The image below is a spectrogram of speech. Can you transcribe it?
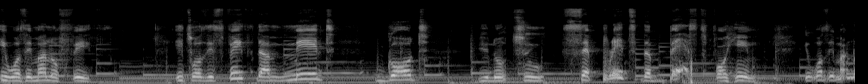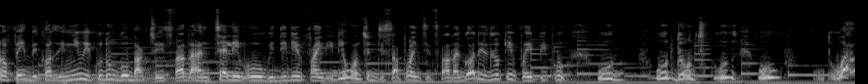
He was a man of faith. It was his faith that made God, you know, to separate the best for him he was a man of faith because he knew he couldn't go back to his father and tell him, "Oh, we didn't find." He didn't want to disappoint his father. God is looking for people who who don't who who, who are,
